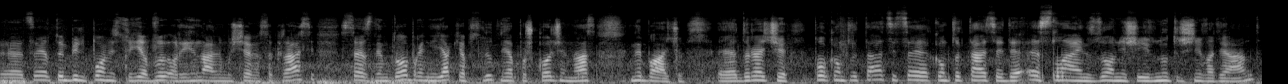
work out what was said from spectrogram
е, цей автомобіль повністю є в оригінальному ще раз окрасі, все з ним добре, ніякі абсолютно я пошкоджень нас не бачу. Е, До речі, по комплектації, це комплектація йде S-Line, зовнішній і внутрішній варіант.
